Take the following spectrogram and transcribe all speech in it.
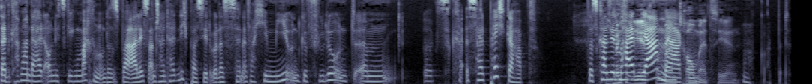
dann kann man da halt auch nichts gegen machen. Und das ist bei Alex anscheinend halt nicht passiert. Aber das ist halt einfach Chemie und Gefühle und ähm, ist halt Pech gehabt. Das kann sie in einem halben dir jetzt Jahr von merken. Traum erzählen. Oh Gott, bitte.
